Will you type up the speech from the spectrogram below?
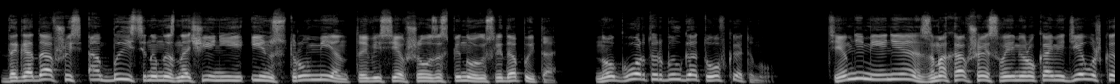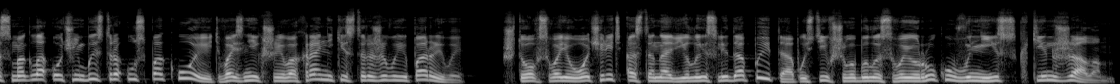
догадавшись об истинном назначении инструмента, висевшего за спиной у следопыта. Но Гортер был готов к этому. Тем не менее, замахавшая своими руками девушка смогла очень быстро успокоить возникшие в охраннике сторожевые порывы, что, в свою очередь, остановило и следопыта, опустившего было свою руку вниз к кинжалам.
